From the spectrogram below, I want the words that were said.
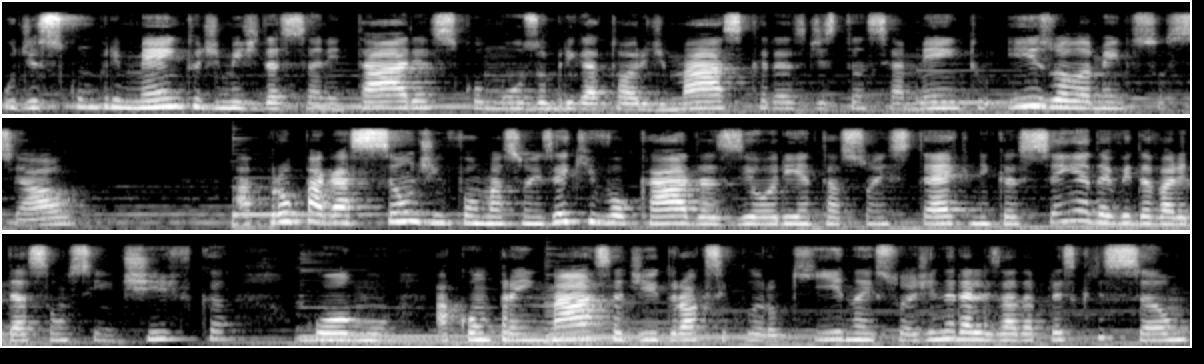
o descumprimento de medidas sanitárias, como uso obrigatório de máscaras, distanciamento e isolamento social, a propagação de informações equivocadas e orientações técnicas sem a devida validação científica, como a compra em massa de hidroxicloroquina e sua generalizada prescrição,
